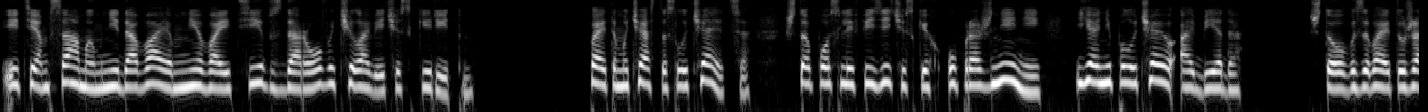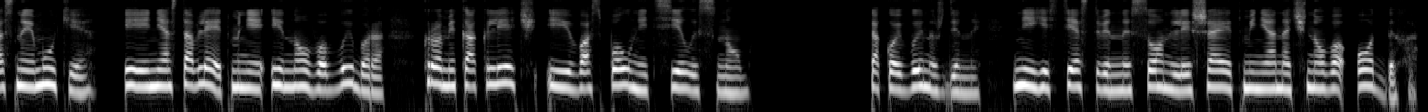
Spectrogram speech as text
и тем самым не давая мне войти в здоровый человеческий ритм — Поэтому часто случается, что после физических упражнений я не получаю обеда, что вызывает ужасные муки и не оставляет мне иного выбора, кроме как лечь и восполнить силы сном. Такой вынужденный, неестественный сон лишает меня ночного отдыха.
